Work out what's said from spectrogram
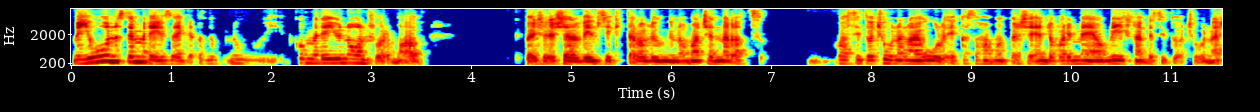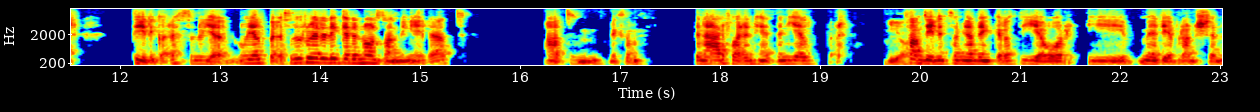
men jo, nu stämmer det ju säkert att nu, nu kommer det ju någon form av självinsikter och lugn och man känner att vad situationerna är olika så har man kanske ändå varit med om liknande situationer tidigare. Så nu, nu hjälper det. Så då tror jag det ligger det någon sanning i det att, att liksom, den här erfarenheten hjälper. Ja. Samtidigt som jag tänker att tio år i mediebranschen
